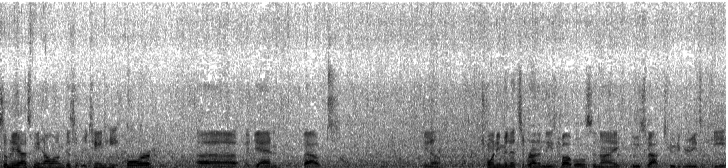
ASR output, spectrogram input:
Somebody asked me how long does it retain heat for? Uh, again, about, you know, 20 minutes of running these bubbles and I lose about two degrees of heat.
